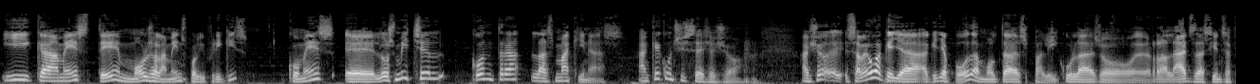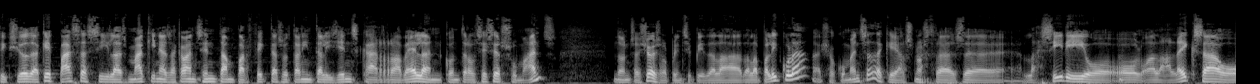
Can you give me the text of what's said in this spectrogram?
i que a més té molts elements polifriquis, com és eh, Los Mitchell contra les màquines. En què consisteix això? Això, eh, sabeu aquella, aquella por de moltes pel·lícules o eh, relats de ciència-ficció de què passa si les màquines acaben sent tan perfectes o tan intel·ligents que es rebel·len contra els éssers humans? Doncs això és el principi de la, de la pel·lícula. Això comença de que els nostres... Eh, la Siri o, o l'Alexa o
